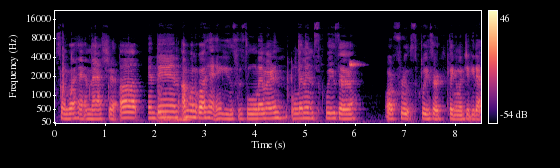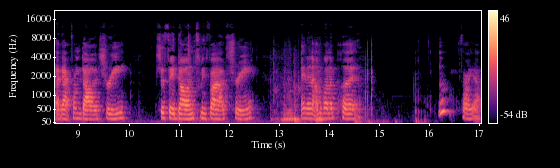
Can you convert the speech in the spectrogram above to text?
So I'm going to go ahead and mash it up. And then I'm going to go ahead and use this lemon, lemon squeezer or fruit squeezer thingamajiggy that I got from Dollar Tree. Should say dollar twenty five tree. And then I'm gonna put, oops, sorry y'all.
